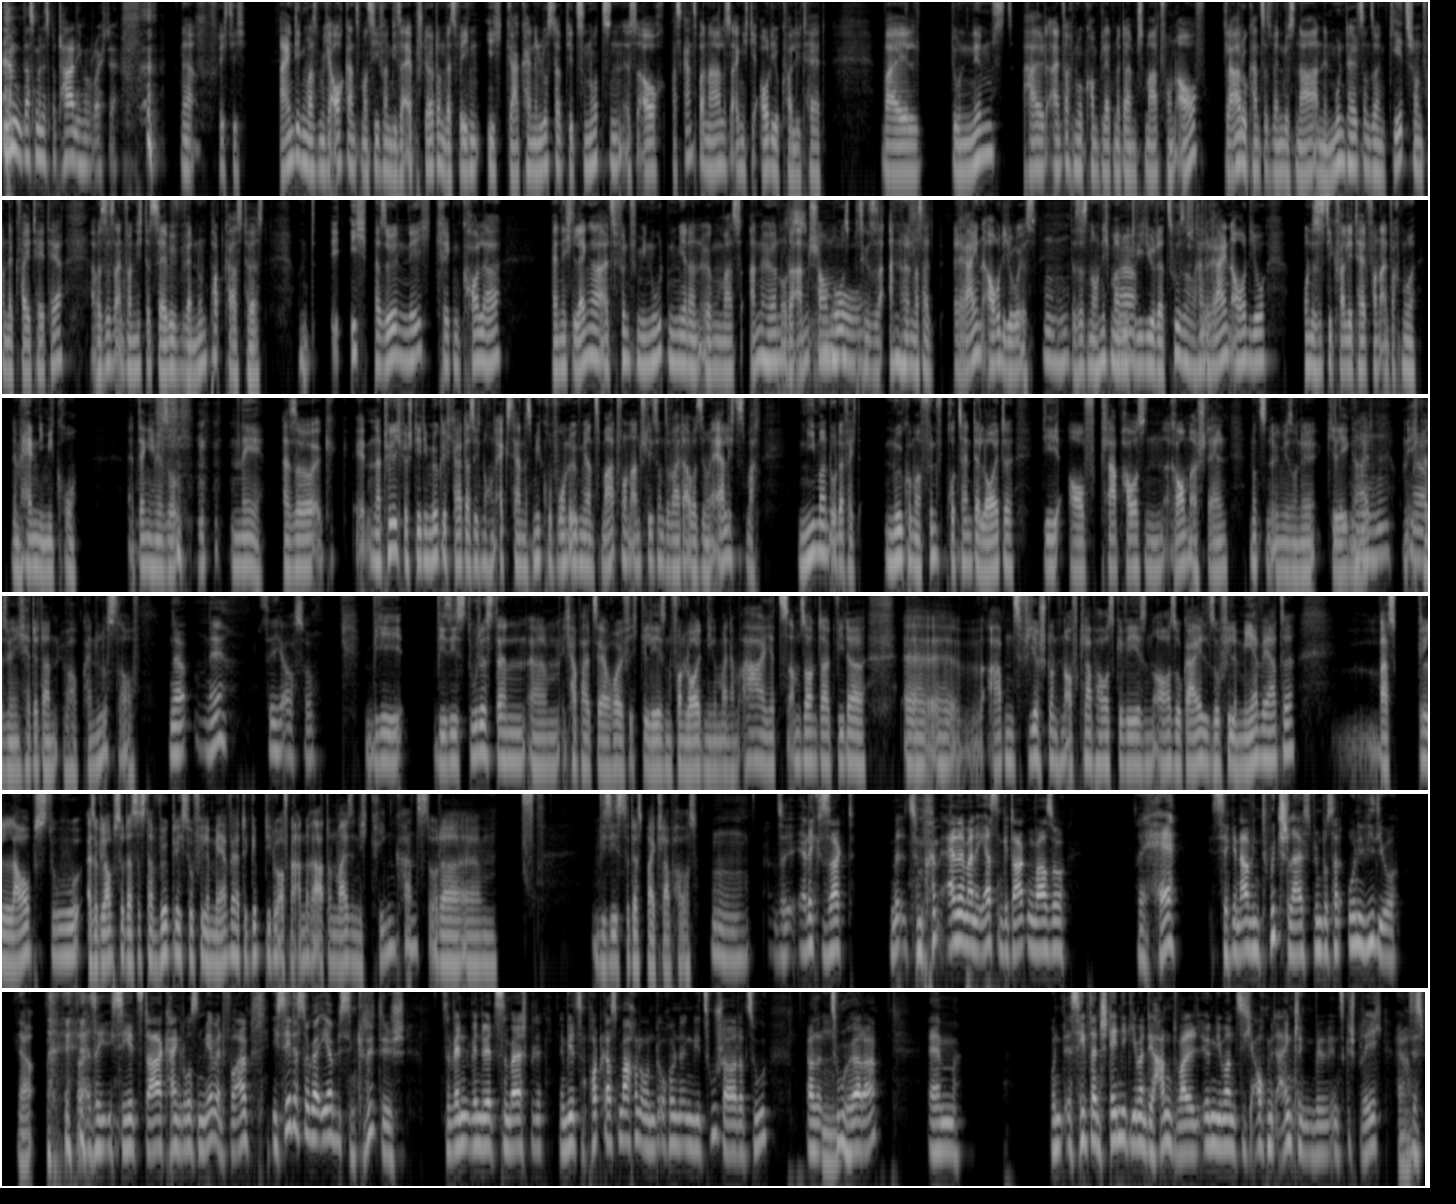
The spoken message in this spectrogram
dass man das Portal nicht mehr bräuchte. ja, richtig. Ein Ding, was mich auch ganz massiv an dieser App stört und weswegen ich gar keine Lust habe, die zu nutzen, ist auch was ganz Banales, eigentlich die Audioqualität. Weil du nimmst halt einfach nur komplett mit deinem Smartphone auf. Klar, du kannst es, wenn du es nah an den Mund hältst und so, dann geht es schon von der Qualität her, aber es ist einfach nicht dasselbe, wie wenn du einen Podcast hörst. Und ich persönlich kriege einen Koller, wenn ich länger als fünf Minuten mir dann irgendwas anhören oder anschauen so. muss, beziehungsweise anhören, was halt rein Audio ist. Mhm. Das ist noch nicht mal ja. mit Video dazu, sondern halt Stimmt. halt rein Audio und es ist die Qualität von einfach nur einem Handy-Mikro. Da denke ich mir so, nee. Also natürlich besteht die Möglichkeit, dass ich noch ein externes Mikrofon irgendwie ans Smartphone anschließe und so weiter, aber sind wir ehrlich, das macht niemand oder vielleicht 0,5 Prozent der Leute, die auf Clubhouse einen Raum erstellen, nutzen irgendwie so eine Gelegenheit. Mhm, und ich ja. persönlich hätte dann überhaupt keine Lust drauf. Ja, nee, sehe ich auch so. Wie, wie siehst du das denn? Ähm, ich habe halt sehr häufig gelesen von Leuten, die gemeint haben, ah, jetzt am Sonntag wieder äh, äh, abends vier Stunden auf Clubhouse gewesen, oh, so geil, so viele Mehrwerte. Was glaubst du, also glaubst du, dass es da wirklich so viele Mehrwerte gibt, die du auf eine andere Art und Weise nicht kriegen kannst? Oder ähm, wie siehst du das bei Clubhouse? Hm, also ehrlich gesagt, mit, einer meiner ersten Gedanken war so, so, hä? Ist ja genau wie ein Twitch-Livestream, bloß halt ohne Video. Ja. also ich sehe jetzt da keinen großen Mehrwert. Vor allem, ich sehe das sogar eher ein bisschen kritisch. Also wenn, wenn du jetzt zum Beispiel, wenn wir jetzt einen Podcast machen und holen irgendwie Zuschauer dazu, also mhm. Zuhörer. Ähm, und es hebt dann ständig jemand die Hand, weil irgendjemand sich auch mit einklinken will ins Gespräch. Ja. Das,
